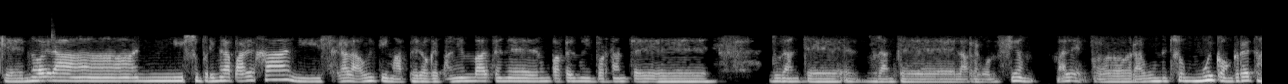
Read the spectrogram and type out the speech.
que no era ni su primera pareja ni será la última, pero que también va a tener un papel muy importante durante, durante la revolución, ¿vale? Por algún hecho muy concreto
